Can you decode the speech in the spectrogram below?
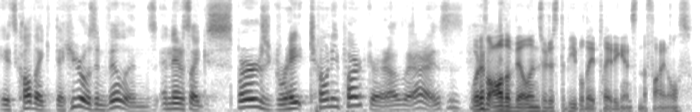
It's called like the Heroes and Villains. And then it's like Spurs great Tony Parker. I was like, all right, this is, What if all the villains are just the people they played against in the finals?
